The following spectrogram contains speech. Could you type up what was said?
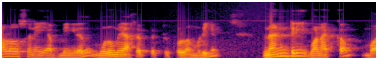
ஆலோசனை அப்படிங்கிறது முழுமையாக பெற்றுக்கொள்ள முடியும். நன்றி வணக்கம் வாழ்த்து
